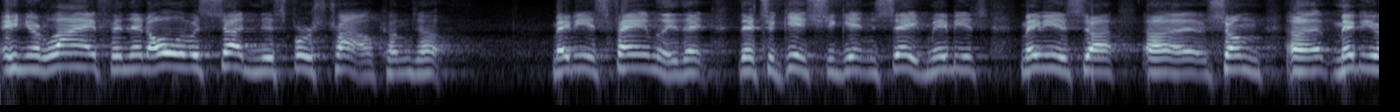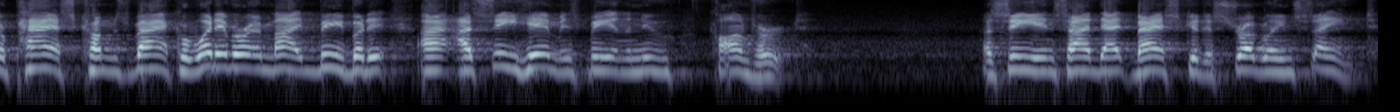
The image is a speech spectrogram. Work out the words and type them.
in your life, and then all of a sudden this first trial comes up. Maybe it's family that, that's against you getting saved. Maybe it's maybe it's uh, uh, some uh, maybe your past comes back or whatever it might be. But it, I, I see him as being the new convert. I see inside that basket a struggling saint.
